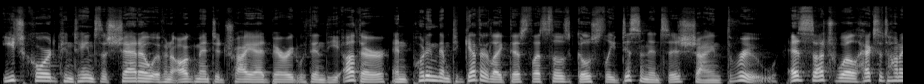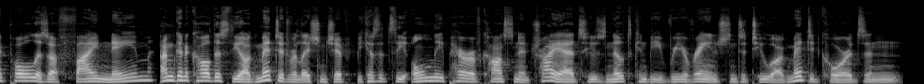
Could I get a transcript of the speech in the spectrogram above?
Each chord contains the shadow of an augmented triad buried within the other, and putting them together like this lets those ghostly dissonances shine through. As such, while hexatonic pole is a fine name, I'm gonna call this the augmented relationship because it's the only pair of consonant triads whose notes can be rearranged into two augmented chords, and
